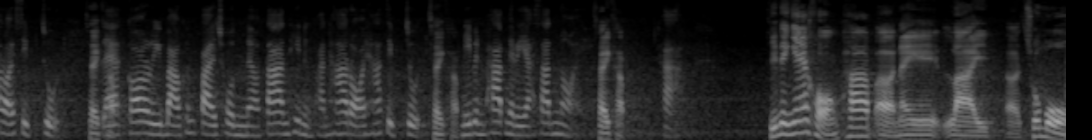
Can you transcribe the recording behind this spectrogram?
1,510 จุดใช่ครัและบก็รีบาวด์ขึ้นไปชนแนวต้านที่ 1,550 จุดใช่ครับนี่เป็นภาพในระยะสั้นหน่อยใช่ครับค่ะ ที่ในแง่ของภาพในรายชั่วโมง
